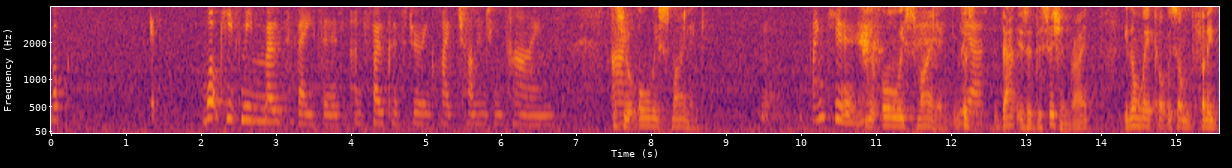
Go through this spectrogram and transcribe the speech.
what, it, what keeps me motivated and focused during quite challenging times. Because Um, you're always smiling. Thank you. You're always smiling because Yeah. that is a decision, right? You don't wake up with some funny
